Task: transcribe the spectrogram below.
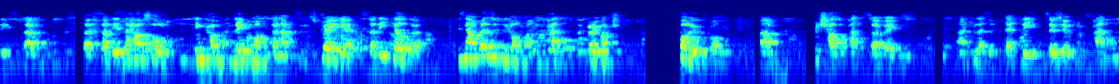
these um, uh, studies, the household income and labour market dynamics in Australia study, HILDA, is now a relatively long-running panel, but very much followed from um, British Household Panel Survey and to a lesser extent the socioeconomic panel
